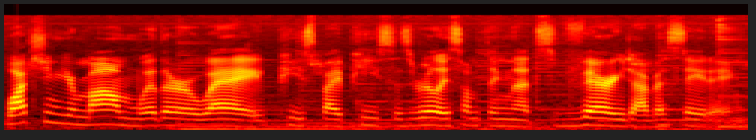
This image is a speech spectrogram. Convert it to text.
Watching your mom wither away piece by piece is really something that's very devastating.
